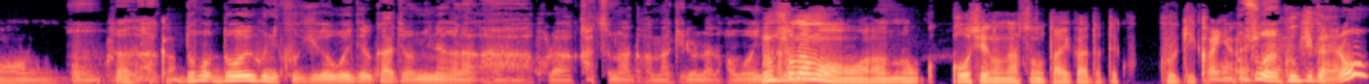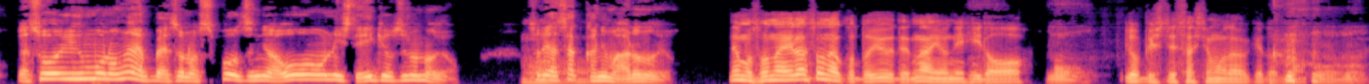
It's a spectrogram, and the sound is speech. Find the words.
うん。どう、どういうふうに空気が動いてるかっていうのを見ながら、ああ、これは勝つなとか負けるなとか思いながら。そんなもん、あの、甲子園の夏の大会だって空気感やないそうや、空気感やろ？いやそういうものがやっぱりそのスポーツには往々にして影響するのよ。それはサッカーにもあるのよ。でもそんな偉そうなこと言うでな、米広。も呼び捨てさせてもらうけども。う。うん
